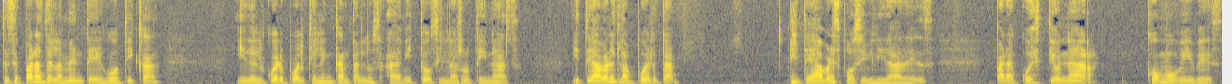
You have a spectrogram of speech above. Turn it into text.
Te separas de la mente egótica y del cuerpo al que le encantan los hábitos y las rutinas y te abres la puerta y te abres posibilidades para cuestionar cómo vives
